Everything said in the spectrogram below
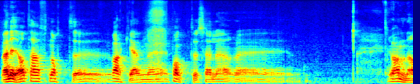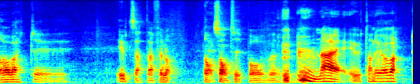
men ni har inte haft något, eh, varken eh, Pontus eller eh, Johanna har varit utsatta för något, någon sån typ av... Nej, utan det har varit...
